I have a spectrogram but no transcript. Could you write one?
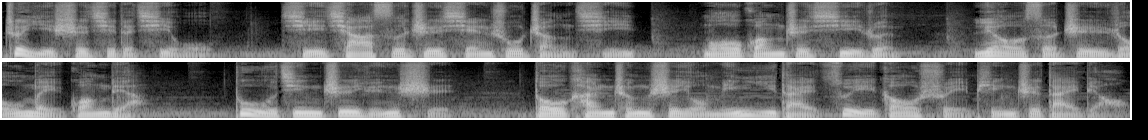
这一时期的器物，其掐丝之娴熟整齐，磨光之细润，料色之柔美光亮。镀金之云石，都堪称是有明一代最高水平之代表。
